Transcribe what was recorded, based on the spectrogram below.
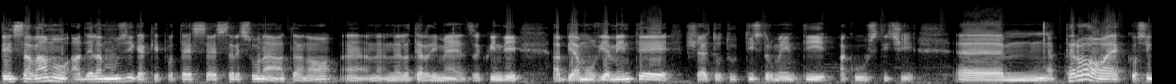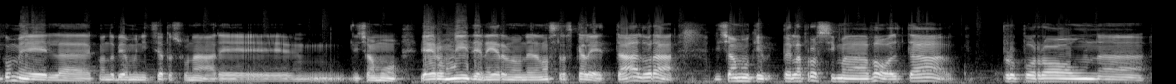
pensavamo a della musica che potesse essere suonata no? eh, nella terra di mezzo, quindi abbiamo ovviamente scelto tutti strumenti acustici. Ehm, però ecco, siccome il, quando abbiamo iniziato a suonare, diciamo, gli Iron Maiden erano nella nostra scaletta, allora diciamo che per la prossima volta proporrò un, uh,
